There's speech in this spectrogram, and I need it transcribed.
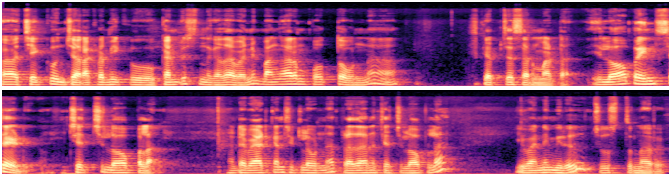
చెక్ ఉంచారు. అక్కడ మీకు కనిపిస్తుంది కదా అవన్నీ. బంగారం పోతుతో ఉన్న స్కెప్చర్స్ అనమాట ఈ లోపల ఇన్సైడ్ చర్చ్ లోపల. అంటే వ్యాటికన్ సిటీలో ఉన్న ప్రధాన చర్చ్ లోపల ఇవన్నీ మీరు చూస్తున్నారు.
